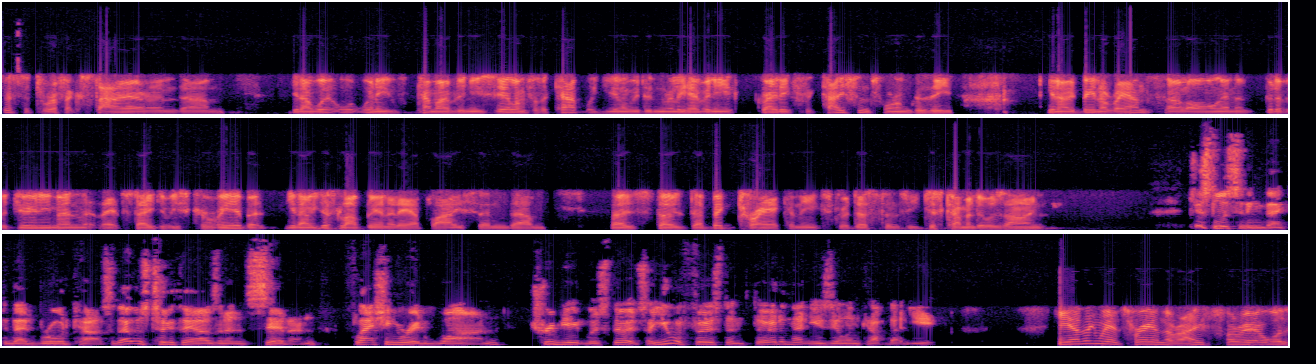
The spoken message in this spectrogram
just a terrific stayer, and um, you know when he came over to New Zealand for the Cup, we, you know we didn't really have any great expectations for him because he you know, he'd been around so long and a bit of a journeyman at that stage of his career, but, you know, he just loved being at our place and um, those, those, the big track and the extra distance, he just come into his own. Just listening back to that broadcast, so that was 2007. Flashing Red won. Tribute was third. So you were first and third in that New Zealand Cup that year. Yeah, I think we had three in the race. Foreal was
